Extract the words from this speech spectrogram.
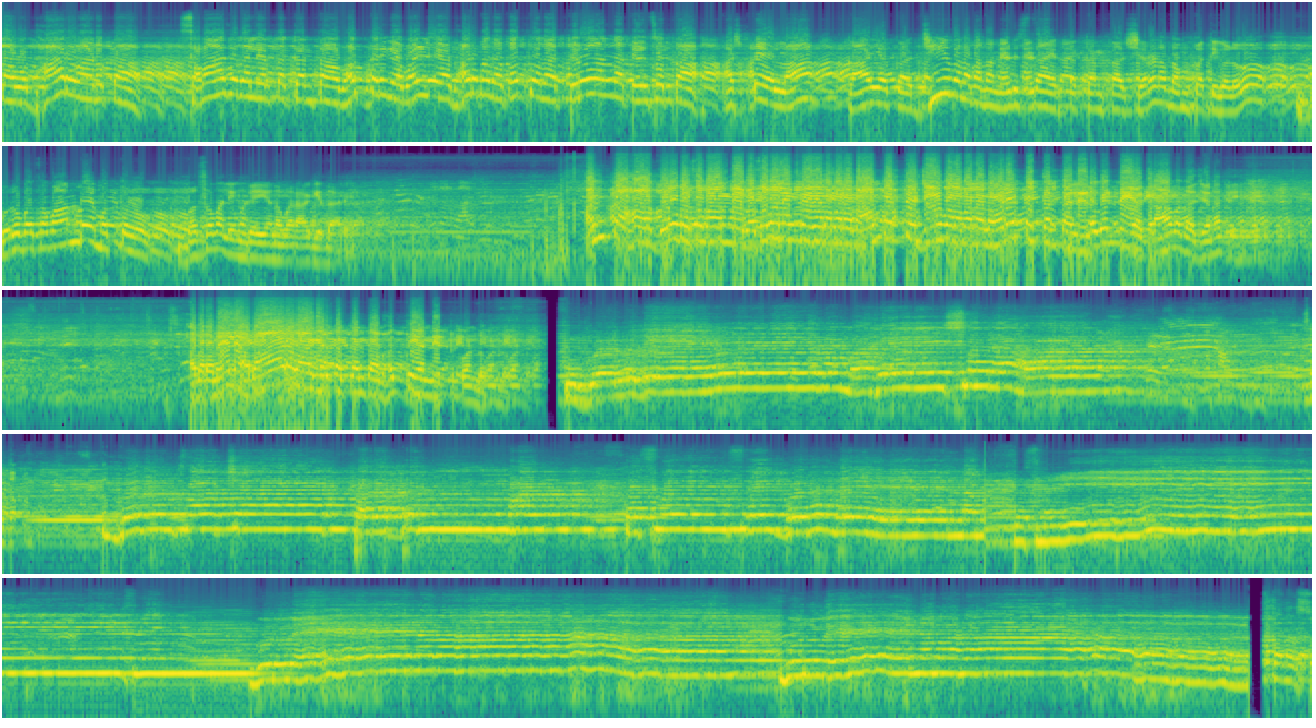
ನಾವು ಧಾರ ಮಾಡುತ್ತಾ ಸಮಾಜದಲ್ಲಿರ್ತಕ್ಕಂಥ ಭಕ್ತರಿಗೆ ಒಳ್ಳೆಯ ಧರ್ಮದ ತತ್ವದ ತಿರುವನ್ನ ತಿಳಿಸುತ್ತಾ ಅಷ್ಟೇ ಅಲ್ಲ, ಕಾಯಕ ಜೀವನವನ್ನ ನಡೆಸ್ತಾ ಇರ್ತಕ್ಕಂಥ ಶರಣ ದಂಪತಿಗಳು ಗುರು ಬಸವಾಂಬೆ ಮತ್ತು ಬಸವಲಿಂಗಯ್ಯನವರಾಗಿದ್ದಾರೆ. ಅಂತಹ ಗುರು ಬಸವಾಂಬೆ ಬಸವಲಿಂಗ ನೋಡಿರ್ತಕ್ಕಂಥ ನೆಡಗೊಂಡೆಯ ಗ್ರಾಮದ ಜನತೆ ಅವರ ಮೇಲೆ ಅಪಾರವಾಗಿರ್ತಕ್ಕಂಥ ಭಕ್ತಿಯನ್ನಿಟ್ಟುಕೊಂಡು ಗುರುದೇವ ಮಹೇಶ್ವರ ಗುರು ಸಾಕ್ಷಾತ್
